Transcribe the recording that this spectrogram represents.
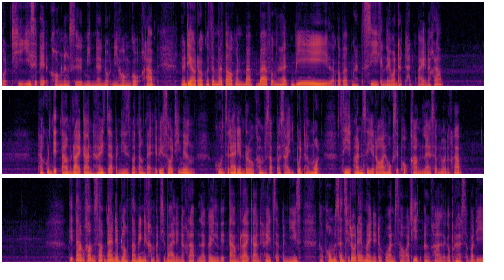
บทที่ 21 ของหนังสือมินนาโนนิฮงโกครับ แล้วเดี๋ยวเราก็จะมาต่อกันแบบแบบฝึกหัด B แล้วก็แบบฝึกหัด C กันในวันถัดๆไปนะครับ ถ้าคุณติดตามรายการให้ Japanese มาตั้งแต่ episode ที่ 1 คุณจะได้เรียนรู้คำศัพท์ภาษาญี่ปุ่นทั้งหมด 4,466 คำและสำนวนครับ ติดตามคำศัพท์ได้ในบล็อกตามลิงก์ในคำอธิบายเลยนะครับ แล้วก็อย่าลืมติดตามรายการให้ Japanese กับผมซันชิโร่ได้ใหม่ในทุกวันเสาร์อาทิตย์อังคาร และก็พฤหัสบดี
